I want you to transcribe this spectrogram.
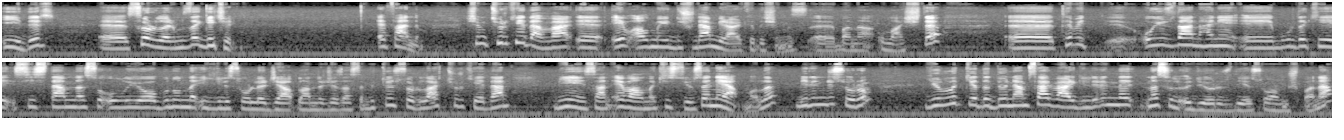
iyidir. E, sorularımıza geçelim. Efendim, şimdi Türkiye'den ver, e, ev almayı düşünen bir arkadaşımız e, bana ulaştı. E, tabii e, o yüzden hani e, buradaki sistem nasıl oluyor bununla ilgili soruları cevaplandıracağız aslında. Bütün sorular Türkiye'den bir insan ev almak istiyorsa ne yapmalı? Birinci sorum yıllık ya da dönemsel vergileri ne, nasıl ödüyoruz diye sormuş bana.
